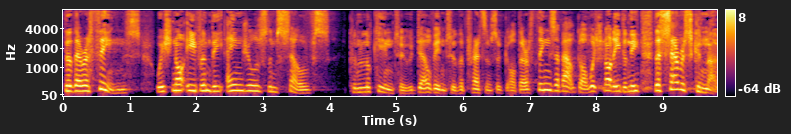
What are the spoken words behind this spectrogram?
that there are things which not even the angels themselves can look into, delve into the presence of God. There are things about God which not even the, the seraphs can know.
